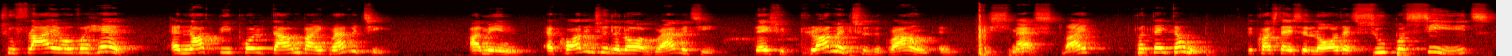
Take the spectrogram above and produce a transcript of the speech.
to fly overhead and not be pulled down by gravity. I mean, according to the law of gravity, they should plummet to the ground and be smashed, right? But they don't, because there's a law that supersedes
